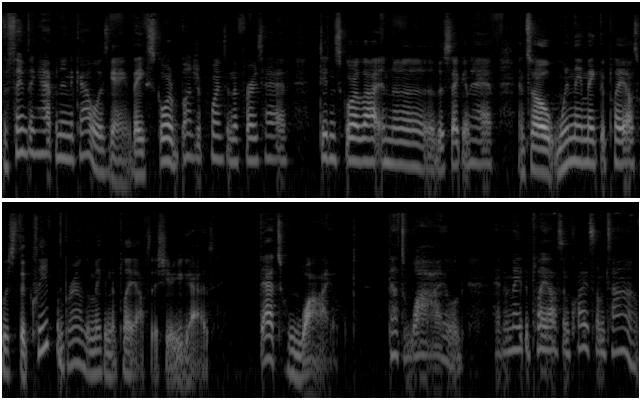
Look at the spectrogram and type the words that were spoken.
the same thing happened in the Cowboys game. They scored a bunch of points in the first half, didn't score a lot in the the second half, and so when they make the playoffs, which the Cleveland Browns are making the playoffs this year, you guys, that's wild. That's wild. Haven't made the playoffs in quite some time.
